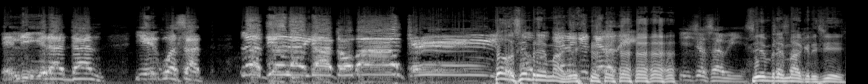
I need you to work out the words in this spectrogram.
el Instagram y el WhatsApp. ¡La tiene el gato Macri! Todo siempre es ¿Cómo Macri. Y yo sabía. Siempre yo es sabía. Macri, sí.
